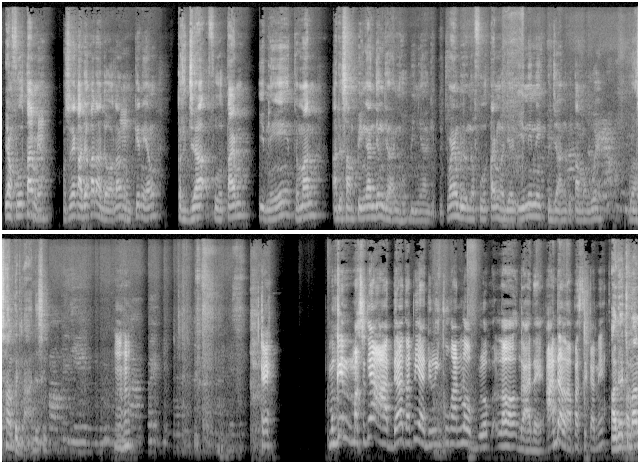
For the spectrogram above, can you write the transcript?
Yang full time ya. Maksudnya kadang kan ada orang mungkin yang kerja full time ini cuman ada sampingan dia ngejalanin hobinya gitu. Cuma yang benar full time ngerjain ini nih kerjaan utama gue gue rasa hampir nggak ada sih Mhm. Oke. Mungkin maksudnya ada tapi ya di lingkungan lo belum lo nggak ada ya. Ada lah pasti kan ya. ada cuman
